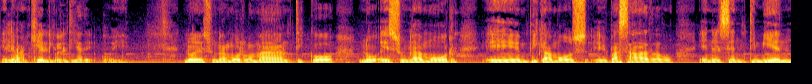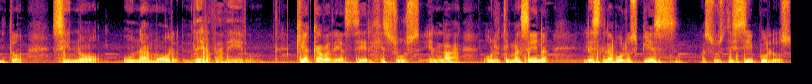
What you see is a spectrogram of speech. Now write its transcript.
el Evangelio el día de hoy no es un amor romántico, no es un amor, eh, digamos, eh, basado en el sentimiento, sino un amor verdadero. ¿Qué acaba de hacer Jesús en la última cena? Les lavó los pies a sus discípulos.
